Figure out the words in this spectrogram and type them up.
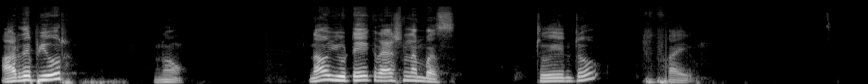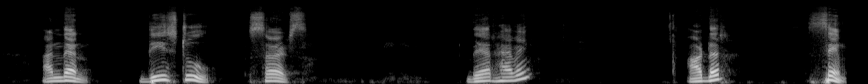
Are they pure? No. Now you take rational numbers 2 into 5 and then these two surds they are having order same.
